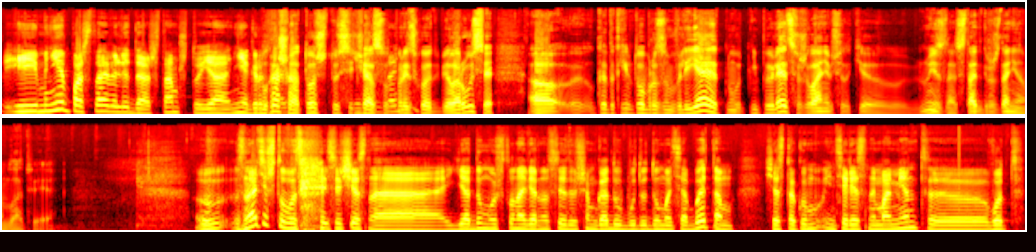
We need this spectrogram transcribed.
И мне поставили, да, штамп, что я не гражданин. Ну хорошо, а то, что сейчас вот происходит в Беларуси, э, это каким-то образом влияет? Ну вот не появляется желание все-таки, ну не знаю, стать гражданином Латвии? Знаете, что вот, если честно, я думаю, что, наверное, в следующем году буду думать об этом. Сейчас такой интересный момент. Э, вот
